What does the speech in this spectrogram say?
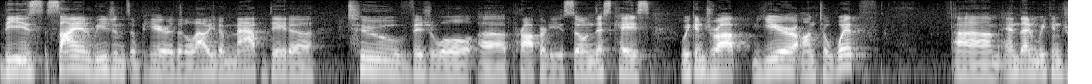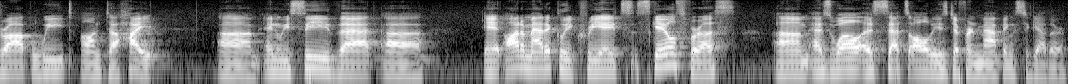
these cyan regions appear that allow you to map data to visual uh, properties. So in this case, we can drop year onto width, um, and then we can drop wheat onto height. Um, and we see that uh, it automatically creates scales for us, um, as well as sets all these different mappings together.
